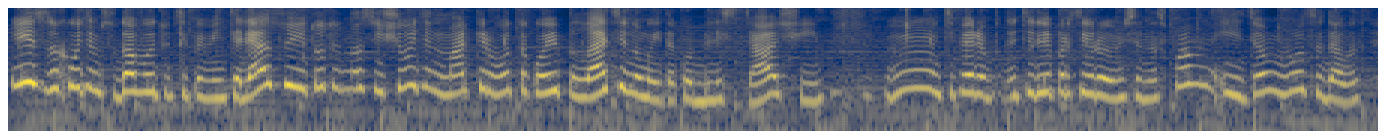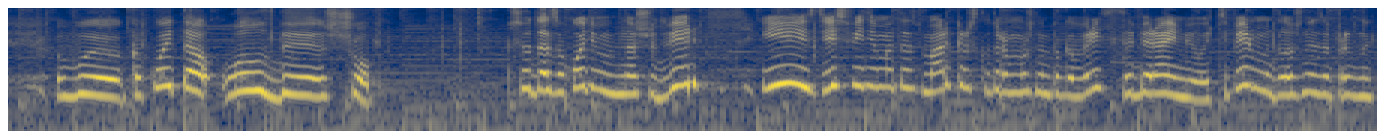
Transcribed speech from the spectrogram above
И заходим сюда, в эту, типа, вентиляцию. И тут у нас еще один маркер, вот такой платинумый, такой блестящий. М -м, теперь телепортируемся на спавн и идем вот сюда вот, в какой-то shop. Сюда заходим в нашу дверь. И здесь видим этот маркер, с которым можно поговорить. Забираем его. Теперь мы должны запрыгнуть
